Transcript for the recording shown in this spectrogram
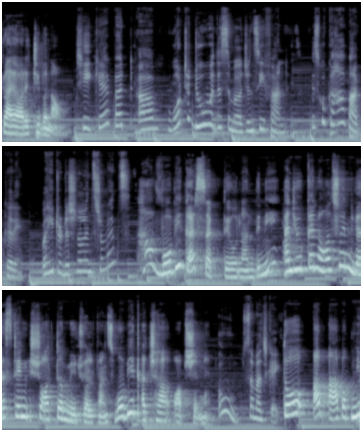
प्रायोरिटी बनाओ। ठीक है but what to do with this emergency fund इसको कहाँ पार्क करें? वही ट्रेडिशनल इंस्ट्रूमेंट्स हाँ वो भी कर सकते हो Nandini. And you can also invest in short term mutual funds वो भी एक अच्छा ऑप्शन है। समझ गई। तो अब आप अपनी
